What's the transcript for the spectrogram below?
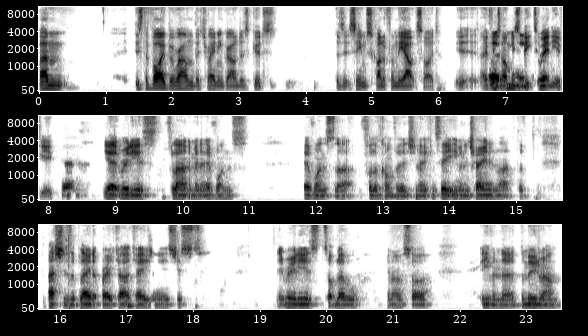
Um, is the vibe around the training ground as good as it seems kind of from the outside? Every Yeah, time we yeah, speak to any of you. Yeah, it really is flat. I mean, everyone's everyone's like full of confidence. You know, you can see even in training, like the, the passages that played at breakout occasionally is just it really is top level. You know, so even the the mood around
